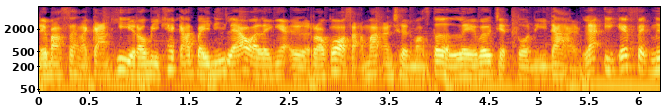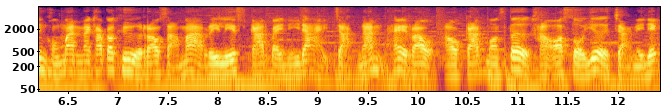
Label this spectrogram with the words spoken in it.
ในบางสถานการณ์ที่เรามีแค่การ์ดใบนี้แล้วอะไรเงี้ย เออ เราก็สามารถอัญเชิญมอนสเตอร์เลเวล 7 ตัวนี้ได้ และอีกเอฟเฟกต์หนึ่งของมันนะครับก็คือเราสามารถรีลิสการ์ดใบนี้ได้จากนั้นให้เราเอาการ์ดมอนสเตอร์คาออสโซเยอร์จากในเด็ก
